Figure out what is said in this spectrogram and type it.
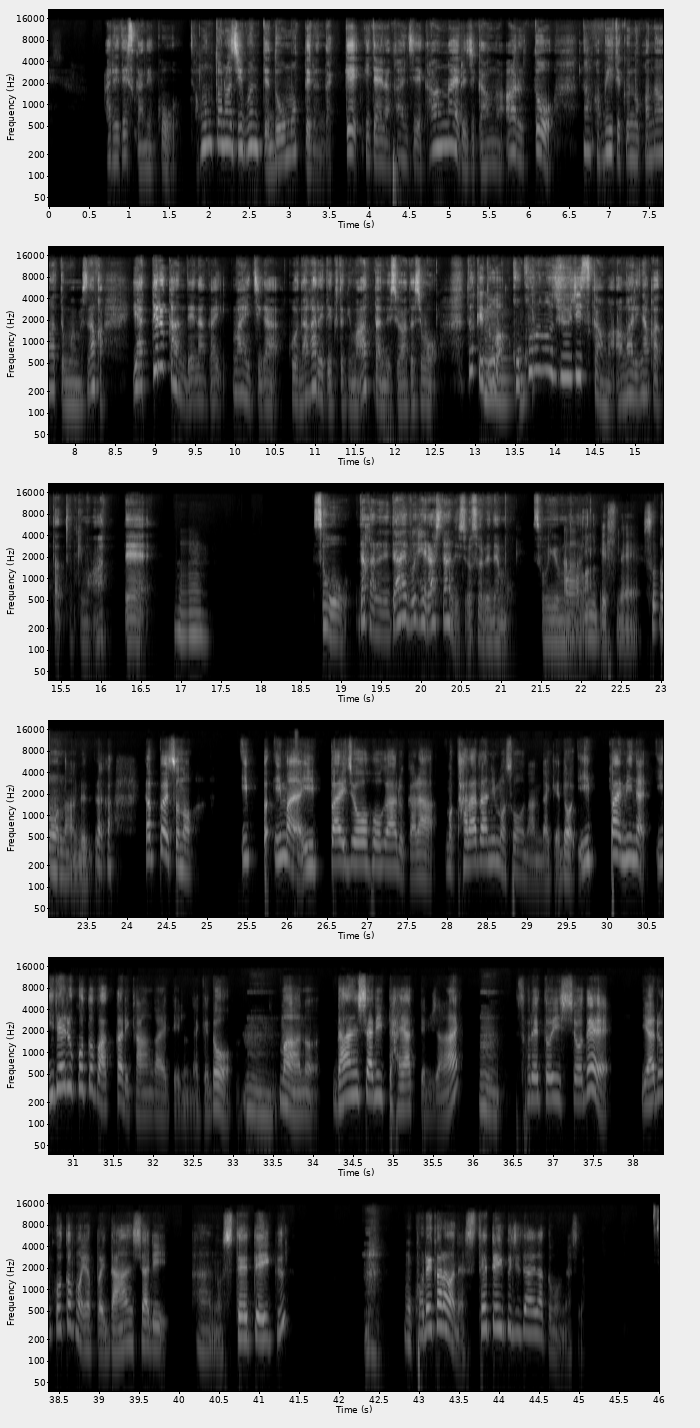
あれですかね、こう、本当の自分ってどう思ってるんだっけ？みたいな感じで考える時間があると、なんか見えてくるのかなって思います。なんか、やってる感でなんか毎日がこう流れていく時もあったんですよ、私も。だけど、うん心の充実感はあまりなかった時もあって、うん。そう。だからね、だいぶ減らしたんですよ、それでも。そういうものは。あいいですね。そうなんです。だから、やっぱりその、今いっぱい情報があるから、まあ、体にもそうなんだけど、いっぱいみんな入れることばっかり考えているんだけど、うん。まあ、あの、断捨離って流行ってるじゃない？うん。それと一緒で、やることもやっぱり断捨離、あの、捨てていく？もうこれからはね、捨てていく時代だと思うんですよ。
